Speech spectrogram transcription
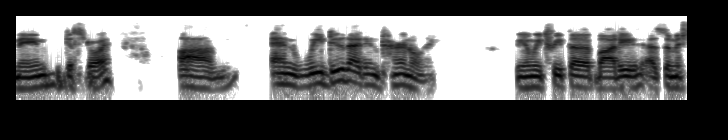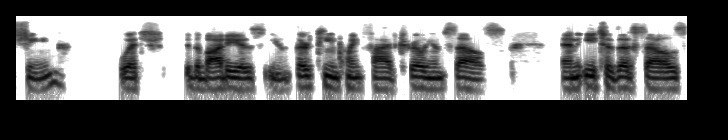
maim, destroy. Um, and we do that internally. You know, we treat the body as a machine, which the body is, you know, 13.5 trillion cells. And each of those cells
